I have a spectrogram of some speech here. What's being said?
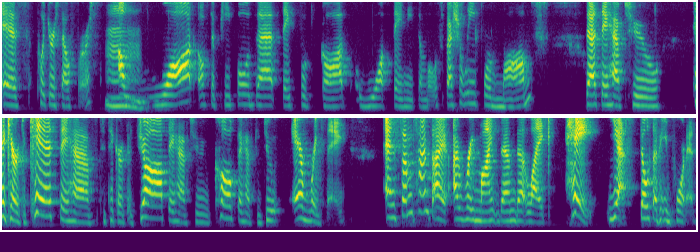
is put yourself first. Mm. A lot of the people that they forgot what they need the most, especially for moms, that they have to take care of the kids, they have to take care of the job, they have to cook, they have to do everything. And sometimes I, I remind them that like, hey, yes, those are important.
